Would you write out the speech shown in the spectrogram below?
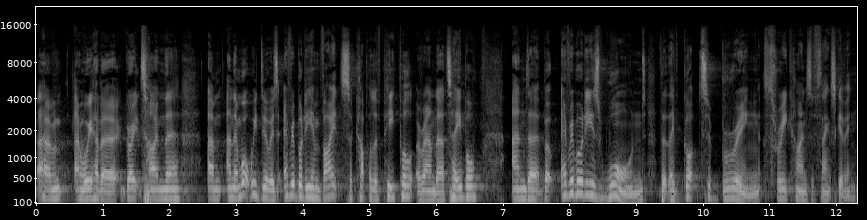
Um, and we had a great time there. Um, and then what we do is everybody invites a couple of people around our table. And, uh, but everybody is warned that they've got to bring three kinds of thanksgiving.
